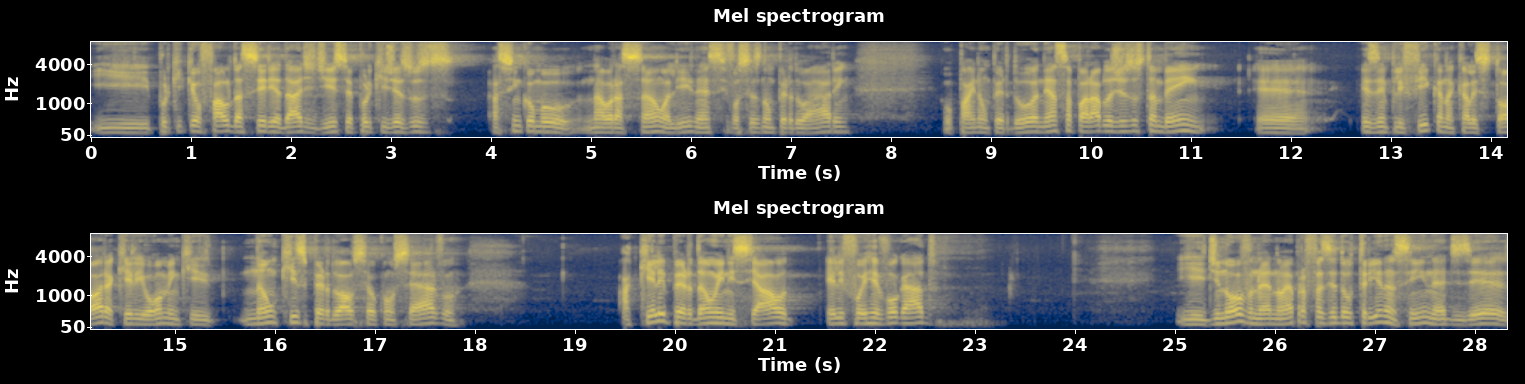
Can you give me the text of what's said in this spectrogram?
E por que, que eu falo da seriedade disso? É porque Jesus, assim como na oração ali, né? Se vocês não perdoarem, o pai não perdoa. Nessa parábola, Jesus também é, exemplifica naquela história aquele homem que não quis perdoar o seu conservo. Aquele perdão inicial, ele foi revogado. E, de novo, né, não é para fazer doutrina assim, né, dizer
